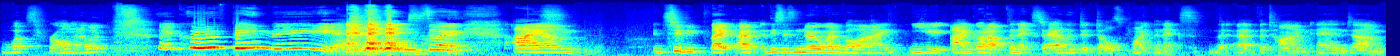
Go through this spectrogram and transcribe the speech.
What's wrong? And I'm like, that could have been me. and so I um to be like I, this is no word of a lie. You I got up the next day. I lived at Dolls Point the next the, at the time, and um,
